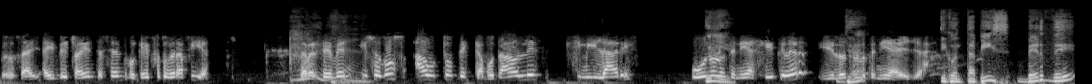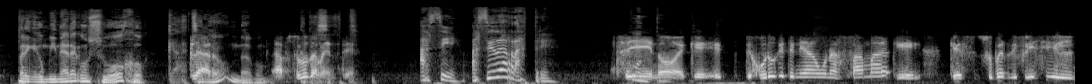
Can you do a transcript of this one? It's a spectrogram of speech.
O sea, hay, de hecho hay antecedentes porque hay fotografías. La ah, Mercedes Benz hizo dos autos descapotables similares uno lo tenía Hitler y el otro lo tenía ella. Y con tapiz verde para que combinara con su ojo. claro, absolutamente. Así, así de arrastre. Sí, no, es que eh, te juro que tenía una fama que, que es súper difícil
